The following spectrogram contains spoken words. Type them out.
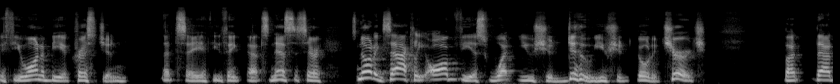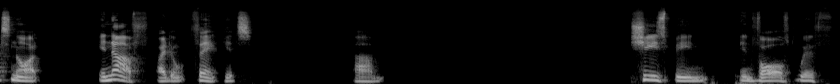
If you want to be a Christian, let's say if you think that's necessary, it's not exactly obvious what you should do. You should go to church, but that's not enough, I don't think. It's um, she's been involved with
